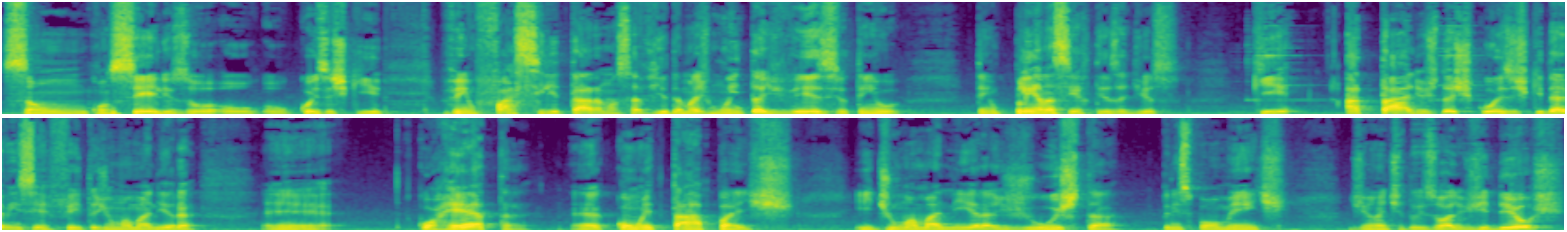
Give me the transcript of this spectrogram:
são conselhos ou, ou, ou coisas que venham facilitar a nossa vida. Mas muitas vezes eu tenho, tenho plena certeza disso, que atalhos das coisas que devem ser feitas de uma maneira é, correta, é, com etapas e de uma maneira justa, principalmente diante dos olhos de Deus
